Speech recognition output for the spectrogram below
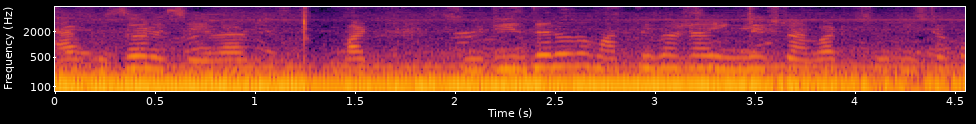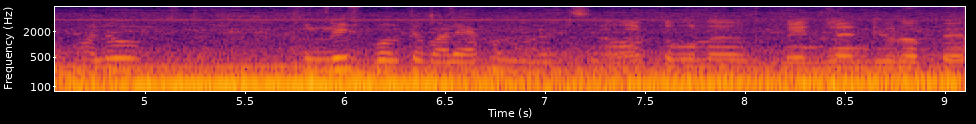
হ্যাঁ বুঝতে পেরেছি এবার বাট সুইডিশদেরও তো মাতৃভাষা ইংলিশ নয় বাট সুইডিশটা খুব ভালো ইংলিশ বলতে পারে এখন মনে হচ্ছে। আমার তো মনে হয় মেনল্যান্ড ইউরোপে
